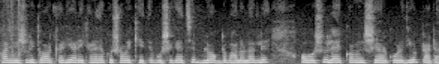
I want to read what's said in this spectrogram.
পাঁচ মিশরি তরকারি। আর এখানে দেখো সবাই খেতে বসে গেছে। ব্লগটা ভালো লাগলে অবশ্যই লাইক, কমেন্ট, শেয়ার করে দিও। টাটা।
